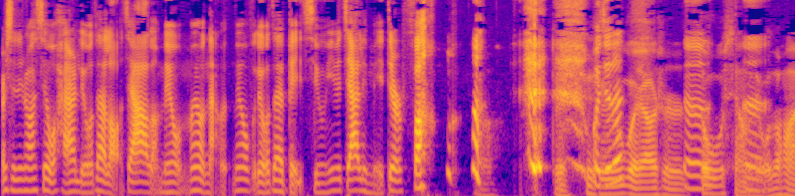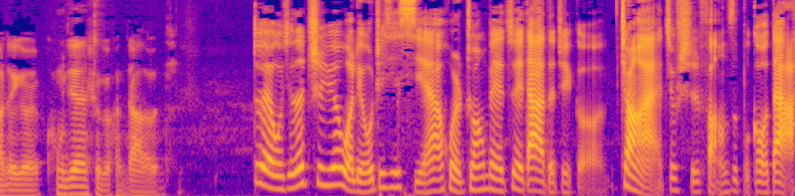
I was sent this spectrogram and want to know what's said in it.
而且那双鞋我还是留在老家了，没有没有拿没有留在北京，因为家里没地儿放。啊对，我觉得如果要是嗯都想留嗯的话，这个空间是个很大的问题。对，我觉得制约我留这些鞋啊或者装备最大的这个障碍就是房子不够大，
